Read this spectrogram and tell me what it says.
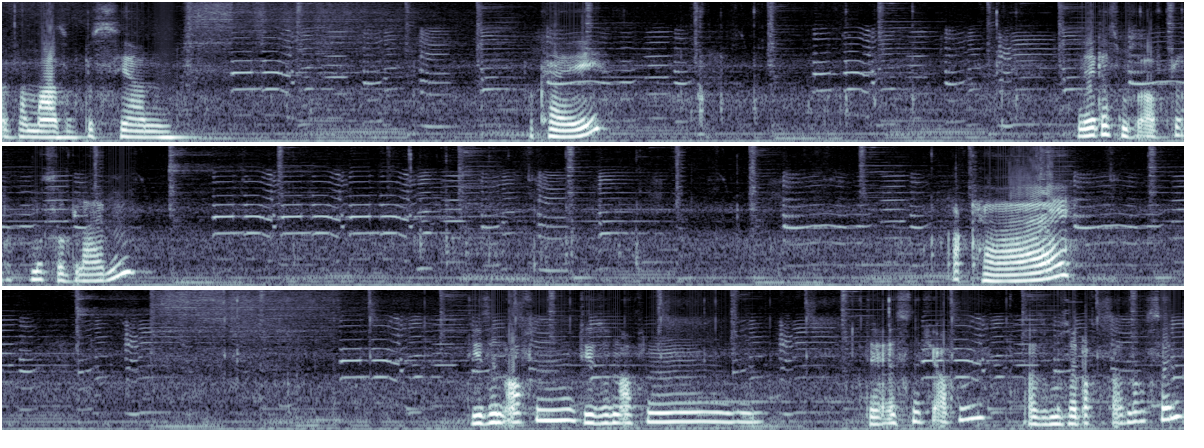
Einfach mal so ein bisschen... Okay. Ne, das muss, auf, muss so bleiben. Okay. Die sind offen, die sind offen. Der ist nicht offen. Also muss er doch was anderes hin.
